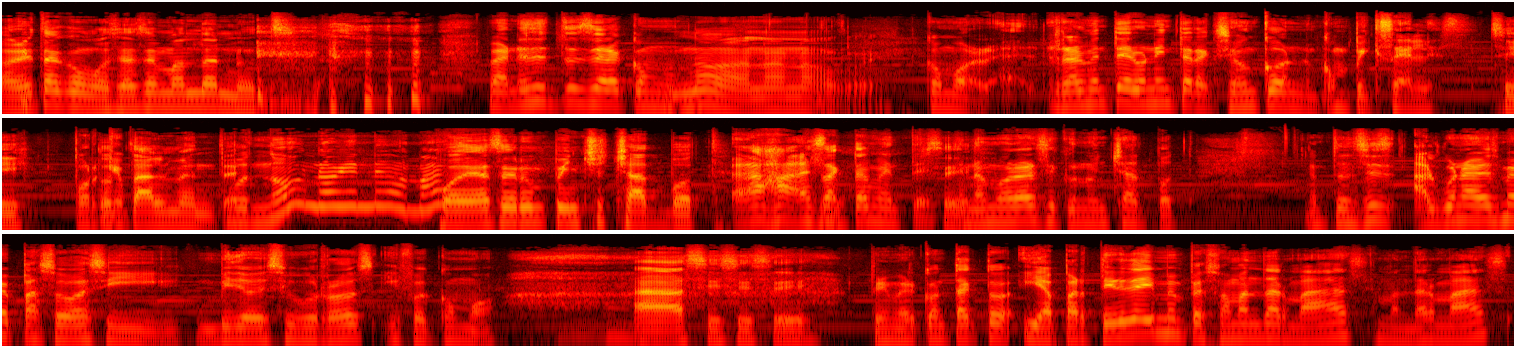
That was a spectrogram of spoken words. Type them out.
Ahorita como se hace manda nudes. Bueno, ese entonces era como. No, no, no, güey. como realmente era una interacción con, con pixeles. Sí, Porque, totalmente. Pues no, no había nada más. Podía ser un pinche chatbot. Ajá, exactamente. Sí. Enamorarse con un chatbot. Entonces, alguna vez me pasó así un video de Sigur Rós y fue como Ah, sí, sí, sí. primer contacto. Y a partir de ahí me empezó a mandar más, a mandar más.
